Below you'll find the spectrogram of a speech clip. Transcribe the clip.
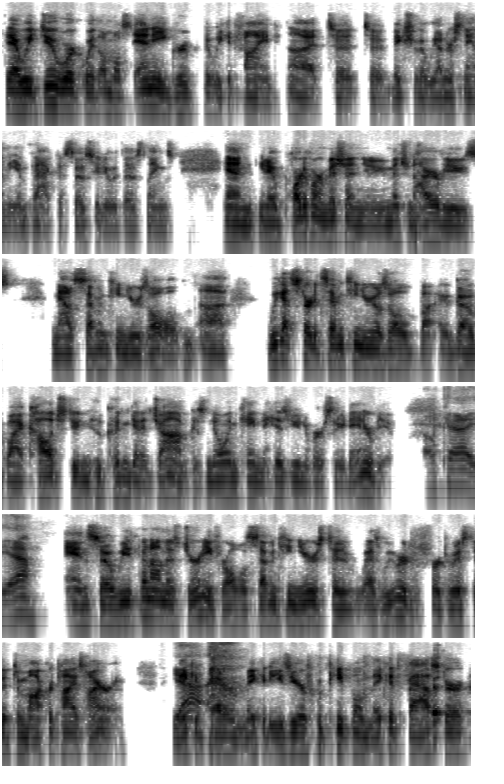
yeah, we do work with almost any group that we could find uh, to to make sure that we understand the impact associated with those things. And you know, part of our mission, you know, you mentioned HireVue's now 17 years old. Uh, we got started 17 years old by, ago by a college student who couldn't get a job because no one came to his university to interview. Okay, yeah. And so we've been on this journey for almost 17 years to, as we would refer to it, to democratize hiring. Yeah. Make it better, make it easier for people, make it faster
